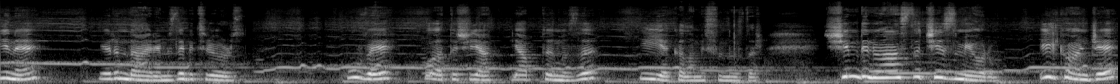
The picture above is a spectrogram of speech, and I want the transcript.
yine yarım dairemizle bitiriyoruz. Bu ve bu atışı yaptığımızı iyi yakalamışsınızdır. Şimdi nüanslı çizmiyorum. İlk önce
